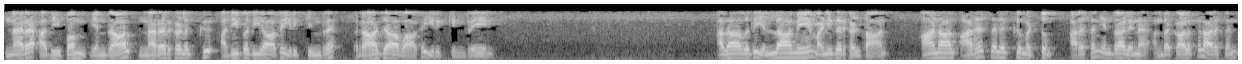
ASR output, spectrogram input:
நர அதிபம் என்றால் நரர்களுக்கு அதிபதியாக இருக்கின்ற ராஜாவாக இருக்கின்றேன். அதாவது எல்லாமே மனிதர்கள்தான். ஆனால் அரசனுக்கு மட்டும் அரசன் என்றால் என்ன? அந்த காலத்துல அரசன்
